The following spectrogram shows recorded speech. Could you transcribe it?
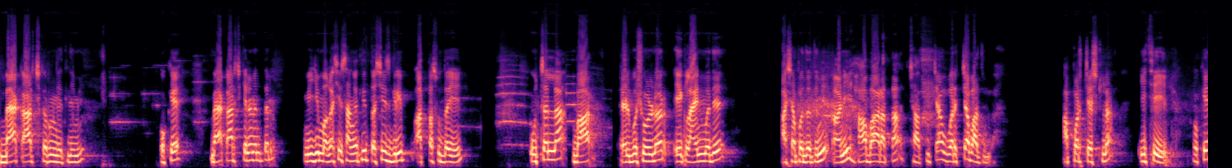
बॅक आर्च करून घेतली मी. ओके बॅक आर्च केल्यानंतर मी जी मगाशी सांगितली तशीच ग्रीप आता सुद्धा येईल. उचलला बार. एल्बो शोल्डर एक लाईन मध्ये अशा पद्धतीने आणि हा बार आता छातीच्या वरच्या बाजूला अपर चेस्टला इथे येईल. ओके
